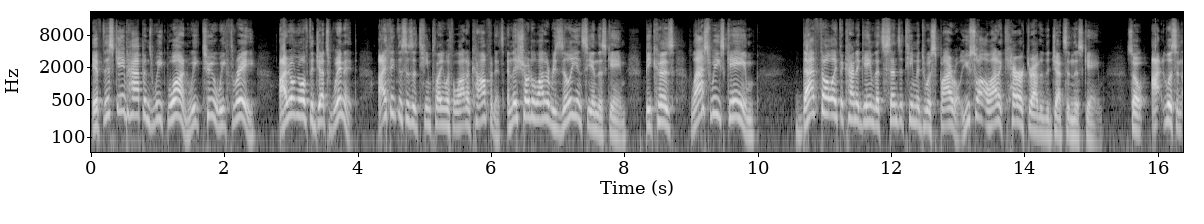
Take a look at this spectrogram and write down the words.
If this game happens week one week two week three i don't know if the jets win it. I think this is a team playing with a lot of confidence, and they showed a lot of resiliency in this game because last week's game that felt like the kind of game that sends a team into a spiral. You saw a lot of character out of the Jets in this game. So, I, listen,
